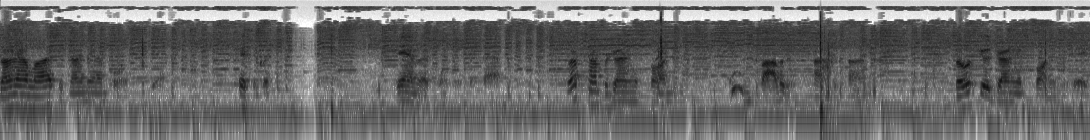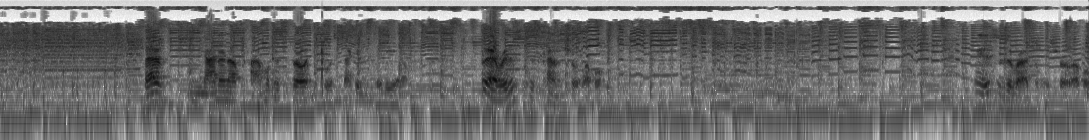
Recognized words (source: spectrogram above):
99 lives is 99 points. Yeah. Basically. Damn, that's one thing like that. Have time for drowning is fun? Didn't bother time to time. So let's go drowning is spawn today. Have not enough time, we'll just throw it into a second video. Oh, Whatever, this is just kind of a short level. Hey, this is a relatively short level.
